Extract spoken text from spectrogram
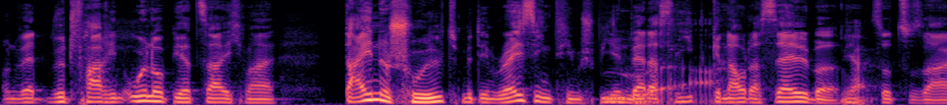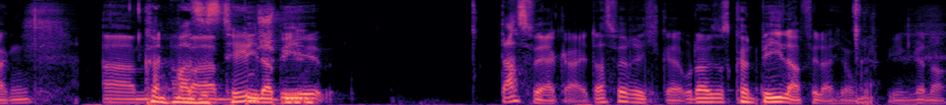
Und wird, wird Farin Urlaub jetzt, sag ich mal, deine Schuld mit dem Racing-Team spielen, wäre das Lied genau dasselbe, Ja. sozusagen. Ähm, Könnte mal System Bela B- spielen. Das wäre geil, das wäre richtig geil. Oder das könnte Bela vielleicht auch mal spielen, genau.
